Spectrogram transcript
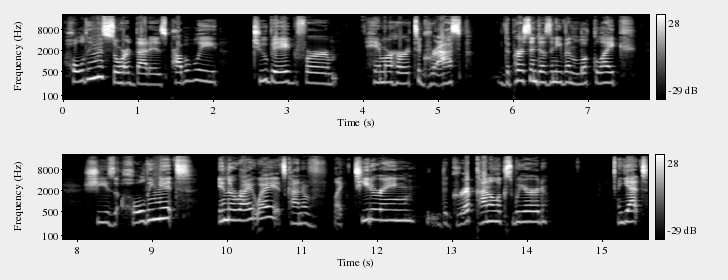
holding a sword that is probably too big for him or her to grasp. The person doesn't even look like she's holding it in the right way. It's kind of like teetering. The grip kind of looks weird. Yet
